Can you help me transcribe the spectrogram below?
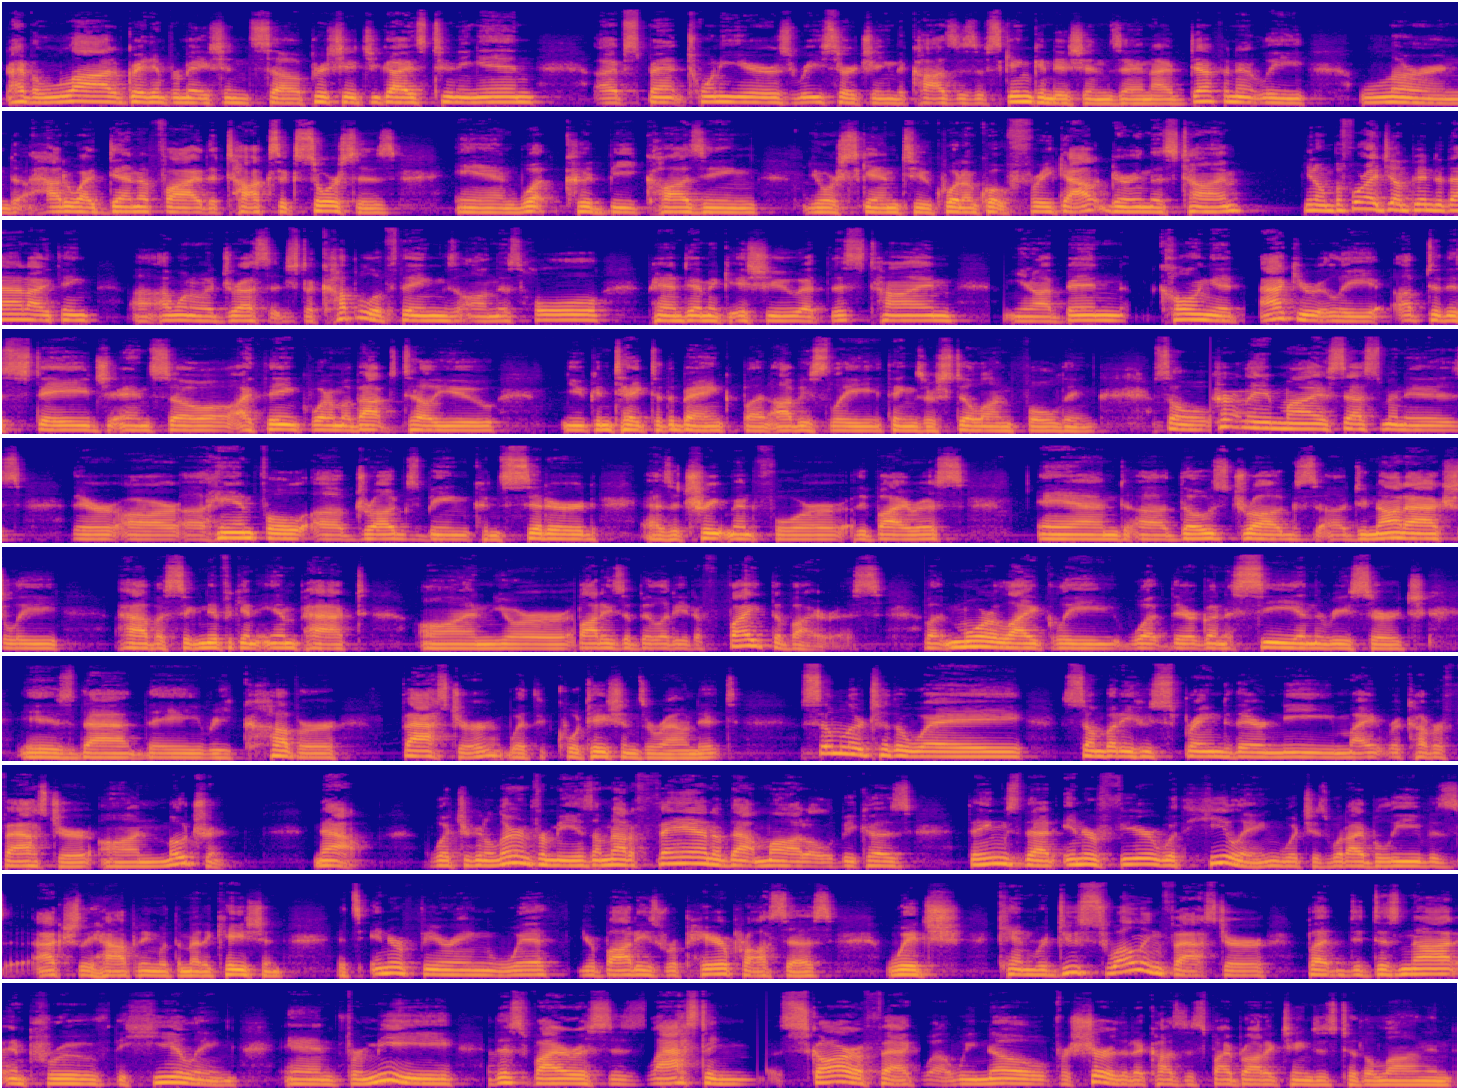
I have a lot of great information, so appreciate you guys tuning in. I've spent 20 years researching the causes of skin conditions, and I've definitely learned how to identify the toxic sources and what could be causing your skin to quote unquote freak out during this time. You know, before I jump into that, I think uh, I want to address just a couple of things on this whole pandemic issue at this time. You know, I've been calling it accurately up to this stage. And so I think what I'm about to tell you, you can take to the bank, but obviously things are still unfolding. So currently, my assessment is there are a handful of drugs being considered as a treatment for the virus, and uh, those drugs uh, do not actually have a significant impact on your body's ability to fight the virus. But more likely, what they're going to see in the research is that they recover faster, with quotations around it, similar to the way somebody who sprained their knee might recover faster on Motrin. Now, what you're going to learn from me is I'm not a fan of that model because things that interfere with healing, which is what I believe is actually happening with the medication, it's interfering with your body's repair process, which can reduce swelling faster, but it does not improve the healing. And for me, this virus's lasting scar effect, well, we know for sure that it causes fibrotic changes to the lung. And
